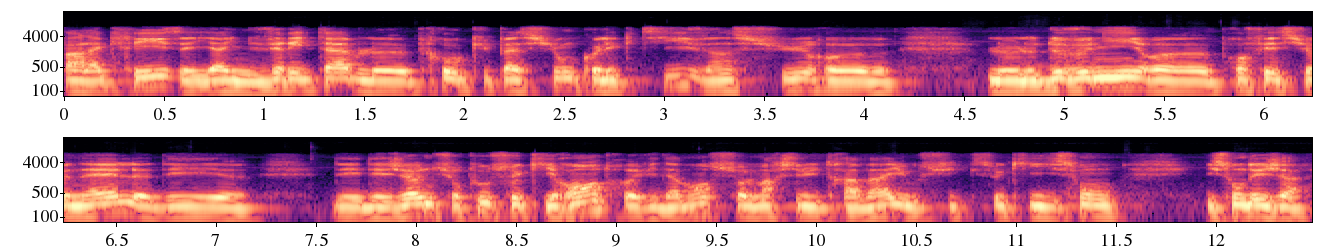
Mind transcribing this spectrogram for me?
par la crise. Et il y a une véritable préoccupation collective hein, sur le, devenir professionnel des, des, jeunes, surtout ceux qui rentrent évidemment sur le marché du travail ou ceux qui y sont, déjà.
